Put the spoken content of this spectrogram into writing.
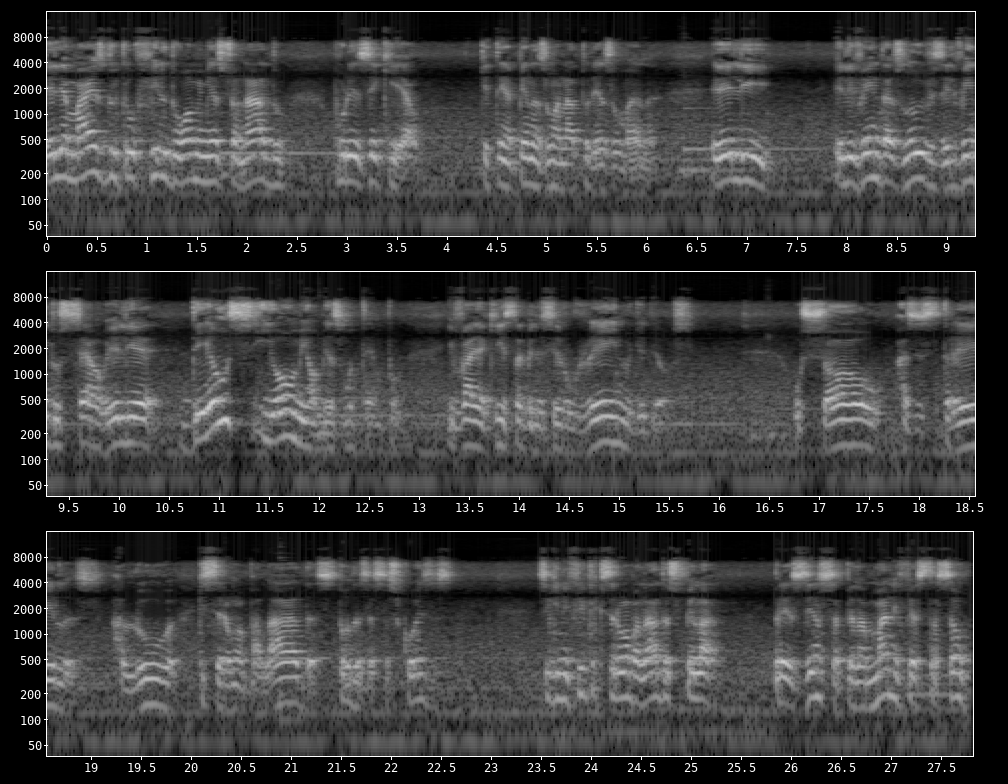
ele é mais do que o filho do homem mencionado por Ezequiel, que tem apenas uma natureza humana. Ele ele vem das nuvens, ele vem do céu, ele é Deus e homem ao mesmo tempo e vai aqui estabelecer o reino de Deus. O sol, as estrelas, a lua, que serão abaladas, todas essas coisas significa que serão abaladas pela presença, pela manifestação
